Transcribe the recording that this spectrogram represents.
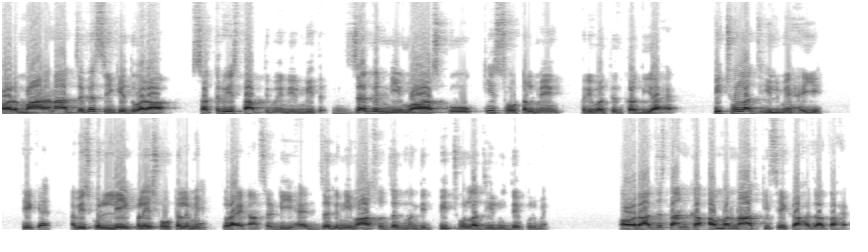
और महाराणा जगत सिंह के द्वारा सत्रहवीं शताब्दी में निर्मित जग निवास को किस होटल में परिवर्तित कर दिया है? पिछोला झील में है ये। ठीक है? अब इसको लेक प्लेस होटल में तो राइट आंसर डी है जग निवास और जग मंदिर पिछोला झील उदयपुर में। और राजस्थान का अमरनाथ किसे कहा जाता है?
